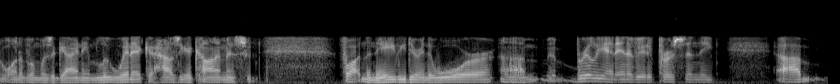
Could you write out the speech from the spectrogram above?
One of them was a guy named Lou Winnick, a housing economist who fought in the Navy during the war. Um, brilliant, innovative person. He um,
